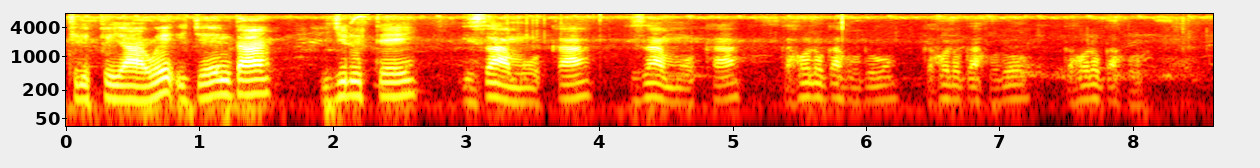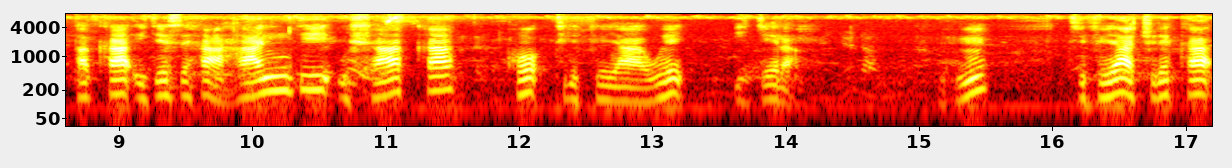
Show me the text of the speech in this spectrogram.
tiripe yawe igenda igira ute izamuka izamuka gahoro gahoro gahoro gahoro gahoro gahoro. Paka igeze hahandi ushaka ko tiripe yawe igera. Tiripe yacu reka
